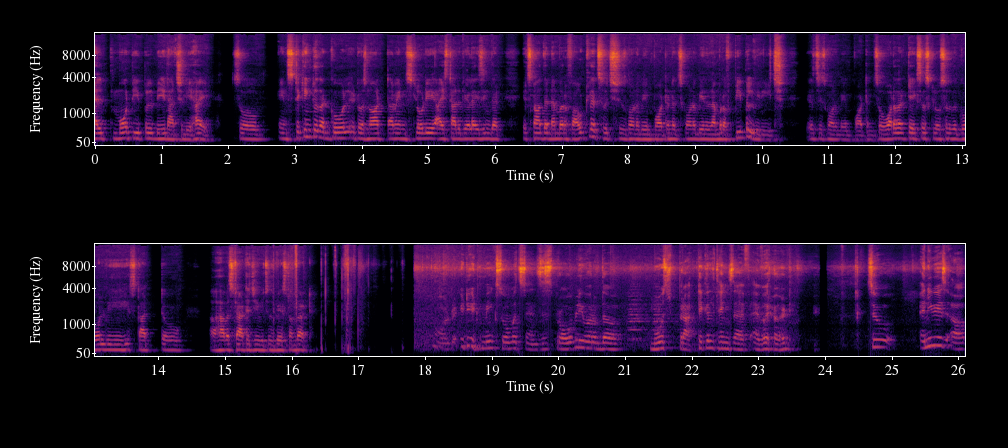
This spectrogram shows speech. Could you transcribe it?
help more people be naturally high. So in sticking to that goal, it was not. I mean, slowly I started realizing that it's not the number of outlets which is going to be important. It's going to be the number of people we reach. It's just going to be important. So whatever takes us closer to the goal, we start to uh, have a strategy which is based on that. It, it makes so much sense. This is probably one of the most practical things I've ever heard. So, anyways, uh,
